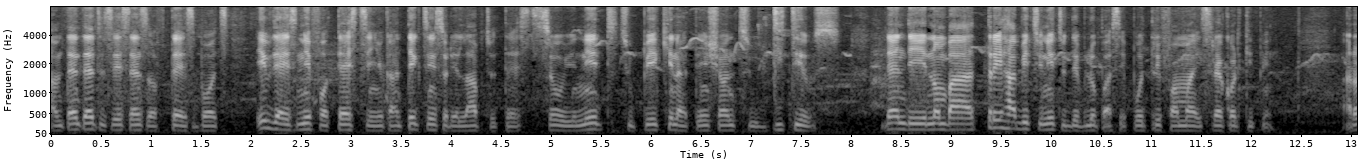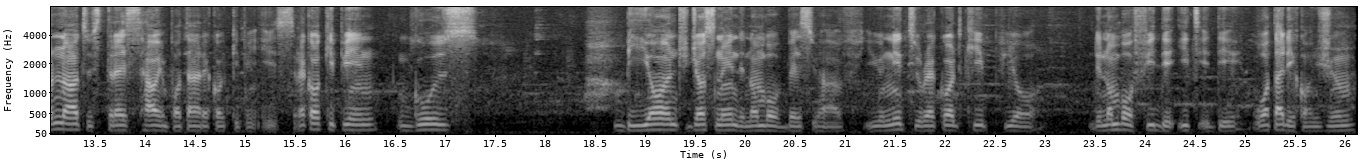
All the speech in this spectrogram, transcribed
I'm tempted to say sense of test, but if there is need for testing, you can take things to the lab to test. So you need to pay keen attention to details. Then the number three habit you need to develop as a poultry farmer is record keeping. I don't know how to stress how important record keeping is. Record keeping goes beyond just knowing the number of birds you have. You need to record keep your the number of feed they eat a day, water they consume,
